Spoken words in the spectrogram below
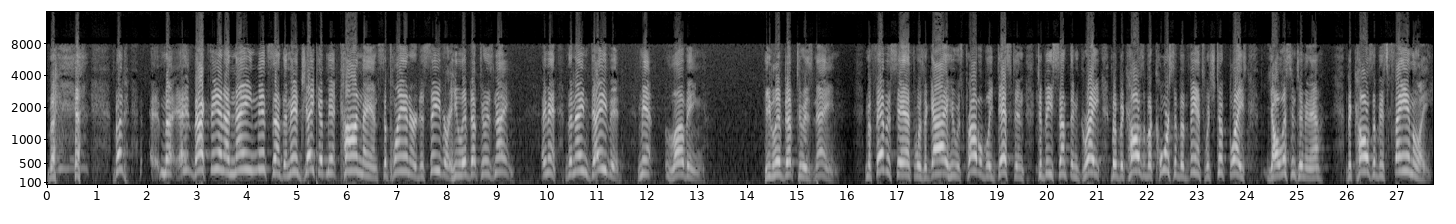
But, but, uh, but uh, back then, a name meant something. Man, Jacob meant con man, supplanter, deceiver. He lived up to his name. Amen. The name David meant loving. He lived up to his name. Mephibosheth was a guy who was probably destined to be something great, but because of a course of events which took place, y'all listen to me now, because of his family,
